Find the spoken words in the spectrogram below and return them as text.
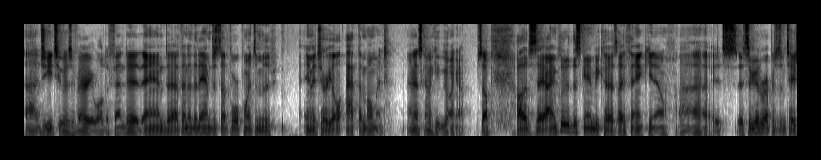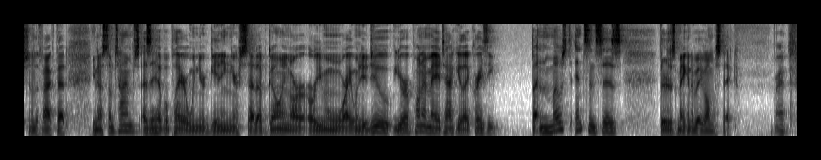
Uh, G2 is very well defended. And uh, at the end of the day, I'm just up four points in, material at the moment. And it's going to keep going up. So all that to say, I included this game because I think you know uh, it's it's a good representation of the fact that you know sometimes as a hippo player, when you're getting your setup going, or or even right when you do, your opponent may attack you like crazy. But in most instances, they're just making a big old mistake right?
